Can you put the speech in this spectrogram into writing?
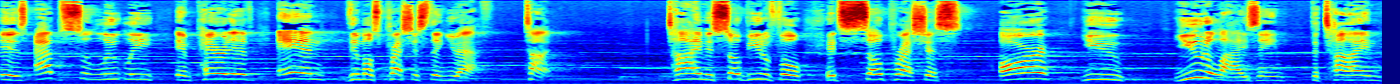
is absolutely imperative and the most precious thing you have time. Time is so beautiful, it's so precious. Are you utilizing the time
